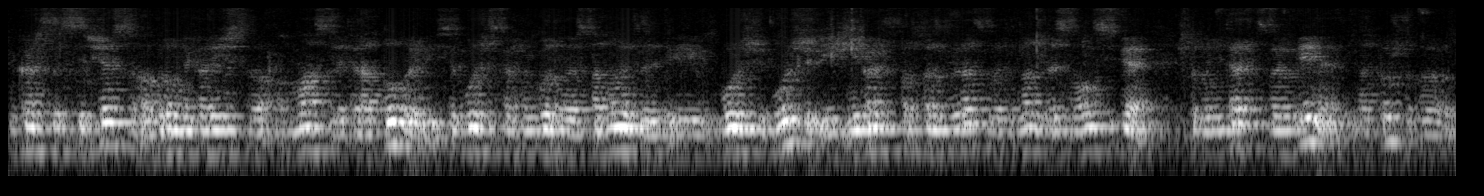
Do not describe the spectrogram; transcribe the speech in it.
Мне кажется, сейчас огромное количество масс литературы, и все больше с каждым годом становится и больше и больше, и мне кажется, просто разбираться в этом надо для самого себя, чтобы не тратить свое время на то, чтобы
